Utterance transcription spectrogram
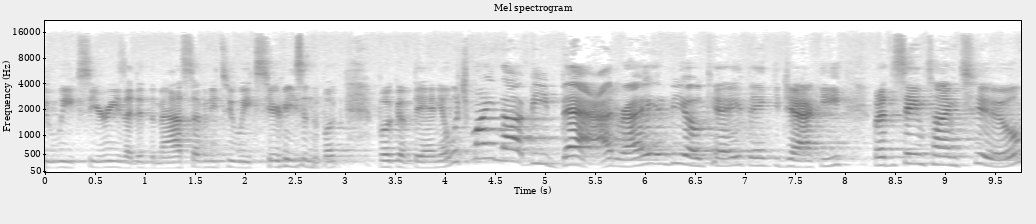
72 week series. I did the math 72 week series in the book, book of Daniel, which might not be bad, right? It'd be okay. Thank you, Jackie. But at the same time, too,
